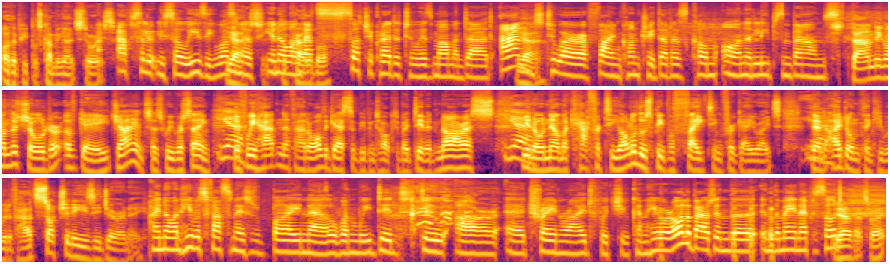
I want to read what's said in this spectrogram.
other people's coming out stories? Absolutely so easy, wasn't Yeah, it? You know, incredible. and that's such a credit to his mom and dad and Yeah. to our fine country that has come on in leaps and bounds. Standing on the shoulder of gay giants, as we were saying. Yeah. If we hadn't have had all the guests that we've been talking about, David Norris, Yeah. you know, Nell McCafferty, all of those people fighting for gay rights, then I don't think he would have had such an easy journey. I know, and he was fascinated by Nell when we did do our uh, train ride, which you can hear all about in the in the main episode. Yeah, that's right.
